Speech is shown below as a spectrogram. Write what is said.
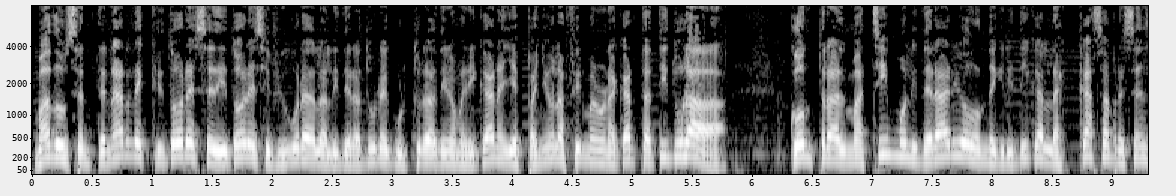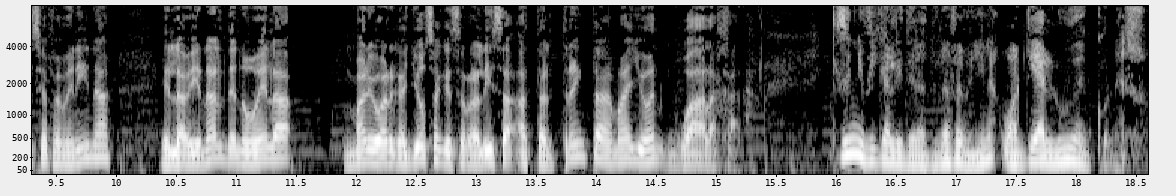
Más de un centenar de escritores, editores y figuras de la literatura y cultura latinoamericana y española firman una carta titulada Contra el machismo literario, donde critican la escasa presencia femenina en la Bienal de Novela Mario Vargas Llosa que se realiza hasta el 30 de mayo en Guadalajara. ¿Qué significa literatura femenina o a qué aluden con eso?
